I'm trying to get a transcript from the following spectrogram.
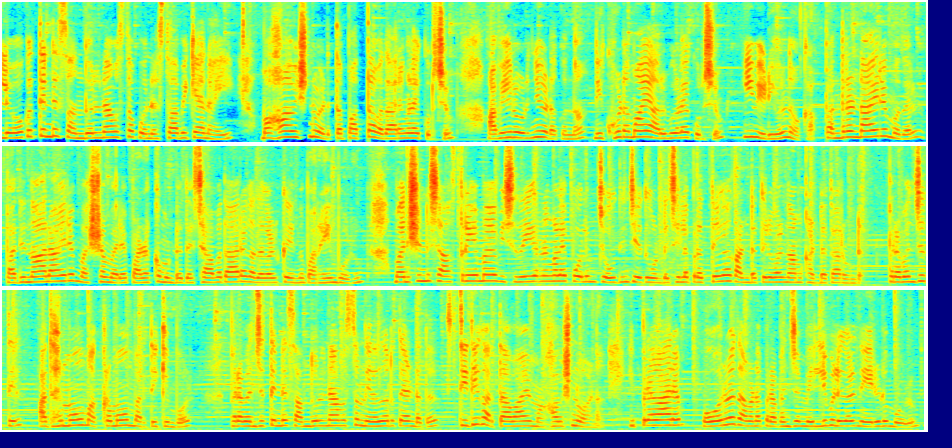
ലോകത്തിന്റെ സന്തുലനാവസ്ഥ പുനഃസ്ഥാപിക്കാനായി മഹാവിഷ്ണു എടുത്ത പത്ത് അവതാരങ്ങളെക്കുറിച്ചും അവയിൽ ഒളിഞ്ഞുകിടക്കുന്ന നിഗൂഢമായ അറിവുകളെക്കുറിച്ചും ഈ വീഡിയോയിൽ നോക്കാം. പന്ത്രണ്ടായിരം മുതൽ പതിനാലായിരം വർഷം വരെ പഴക്കമുണ്ട് ദശാവതാര കഥകൾക്ക് എന്ന് പറയുമ്പോഴും മനുഷ്യന്റെ ശാസ്ത്രീയമായ വിശദീകരണങ്ങളെ പോലും ചോദ്യം ചെയ്തുകൊണ്ട് ചില പ്രത്യേക കണ്ടെത്തലുകൾ നാം കണ്ടെത്താറുണ്ട്. പ്രപഞ്ചത്തിൽ അധർമ്മവും അക്രമവും വർദ്ധിക്കുമ്പോൾ പ്രപഞ്ചത്തിന്റെ സന്തുലനാവസ്ഥ നിലനിർത്തേണ്ടത് സ്ഥിതികർത്താവായ മഹാവിഷ്ണുവാണ്. ഇപ്രകാരം ഓരോ തവണ പ്രപഞ്ചം വെല്ലുവിളികൾ നേരിടുമ്പോഴും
